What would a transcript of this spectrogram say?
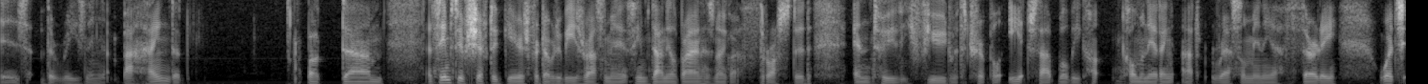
is the reasoning behind it. But um, it seems to have shifted gears for WWE's WrestleMania. It seems Daniel Bryan has now got thrusted into the feud with Triple H that will be cu- culminating at WrestleMania 30, which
